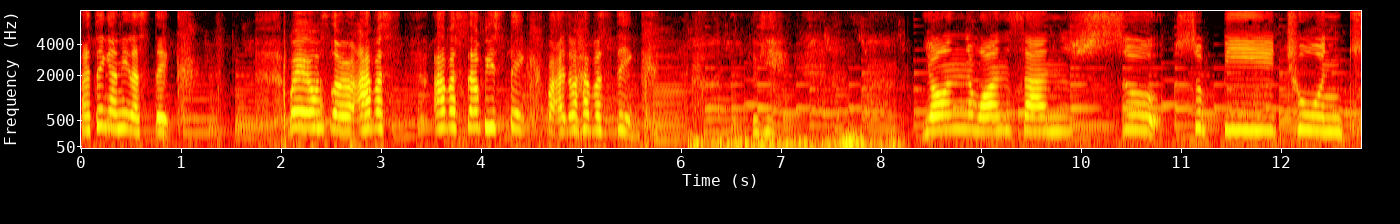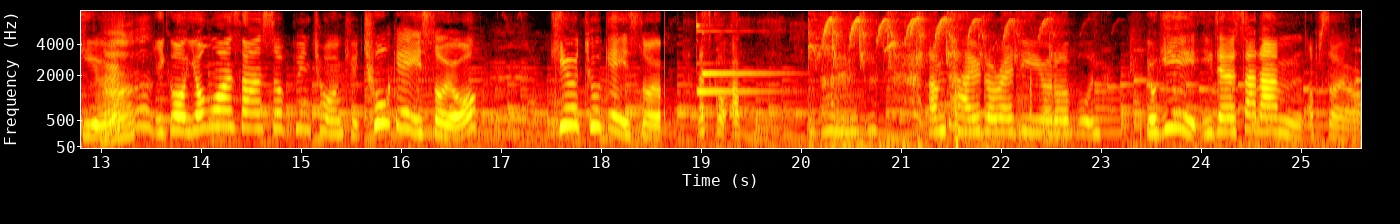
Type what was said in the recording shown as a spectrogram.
I think I need a stick. 왜 없어요? I have a, I have a selfie stick, but I don't have a stick. 여기 연원산 수 숲이 좋은 길. 어? 이거 영원산 숲이 좋은 길 두 개 있어요. 길 두 개 있어요. Let's go up. I'm tired already, 여러분. 여기 이제 사람 없어요.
